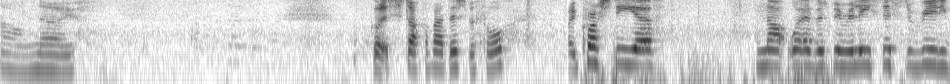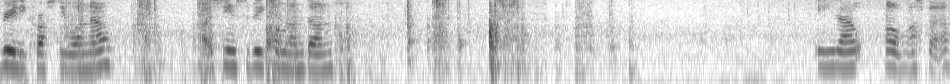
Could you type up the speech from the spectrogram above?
Oh no. Got it stuck, I've had this before. I crushed the uh, nut, whatever's been released. This is a really, really crusty one now. It seems to be coming undone. Ease out. Oh, that's better.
